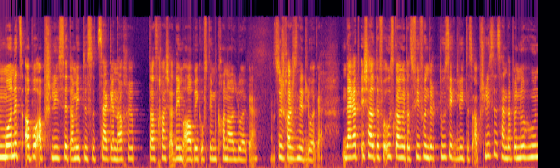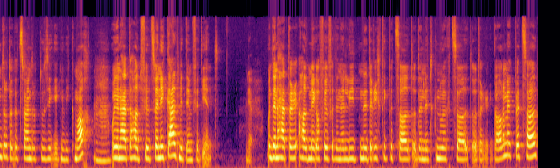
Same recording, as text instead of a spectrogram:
Monatsabo abschließen, damit du sozusagen nachher das kannst an dem Abend auf dem Kanal schauen. Sonst kannst du es nicht schauen. Und er ist halt davon ausgegangen, dass 500'000 Leute das abschließen. Es haben aber nur 100 oder 200'000 irgendwie gemacht. Und dann hat er halt viel zu wenig Geld mit dem verdient. Und dann hat er halt mega viel von diesen Leuten nicht richtig bezahlt oder nicht genug bezahlt oder gar nicht bezahlt.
